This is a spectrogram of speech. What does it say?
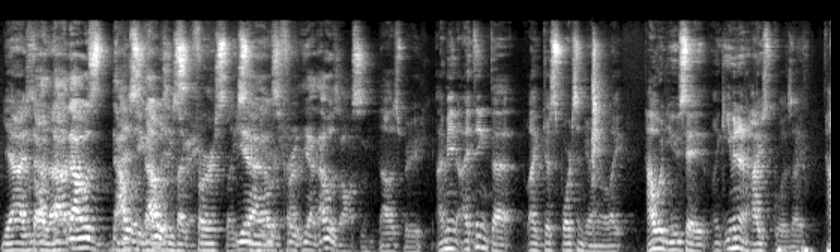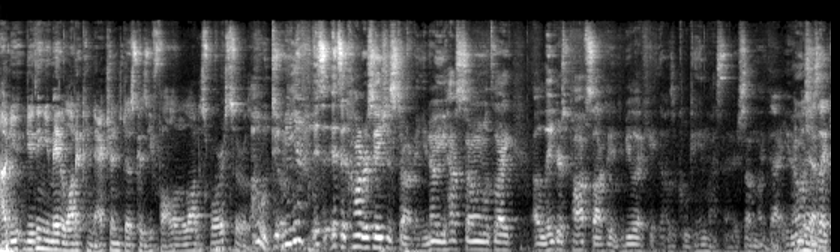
yeah, I that, saw that. that, that was that I was that was was like first, like yeah that was cup. first, yeah that was awesome That was pretty. I mean, I think that like just sports in general, like how would you say like even in high school is like how do you do you think you made a lot of connections just because you followed a lot of sports or like, Oh, dude, I mean, yeah, it's, it's a conversation starter. You know, you have someone with like a Lakers pop socket to be like, hey, that was a cool game last night or something like that. You know, it's just like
